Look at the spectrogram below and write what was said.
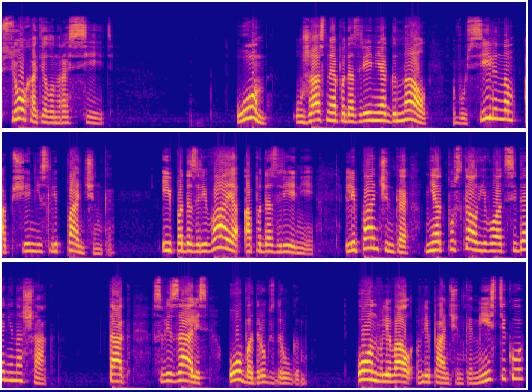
все хотел он рассеять. Он ужасное подозрение гнал в усиленном общении с Липанченко. И, подозревая о подозрении, Липанченко не отпускал его от себя ни на шаг. Так связались оба друг с другом. Он вливал в Липанченко мистику,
